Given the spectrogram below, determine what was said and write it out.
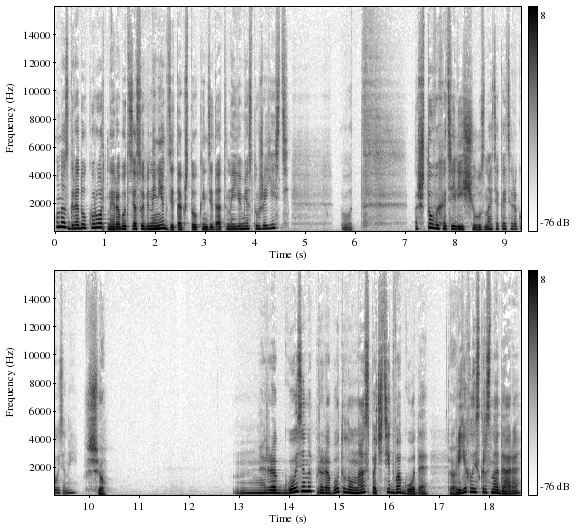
У нас городок курортный, работать особенно негде, так что кандидаты на ее место уже есть. Вот. А что вы хотели еще узнать о Кате Рогозиной? Все. Рогозина проработала у нас почти два года. Так. Приехала из Краснодара.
